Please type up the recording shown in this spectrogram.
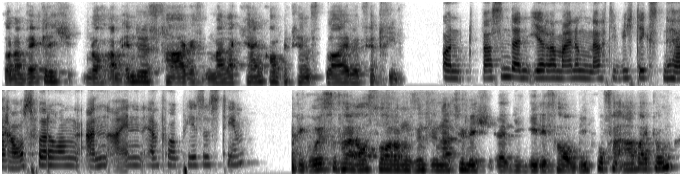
sondern wirklich noch am Ende des Tages in meiner Kernkompetenz bleibe, Vertrieb. Und was sind dann Ihrer Meinung nach die wichtigsten Herausforderungen an ein MVP-System? Die größten Herausforderungen sind natürlich äh, die GDV- und BIPRO-Verarbeitung.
